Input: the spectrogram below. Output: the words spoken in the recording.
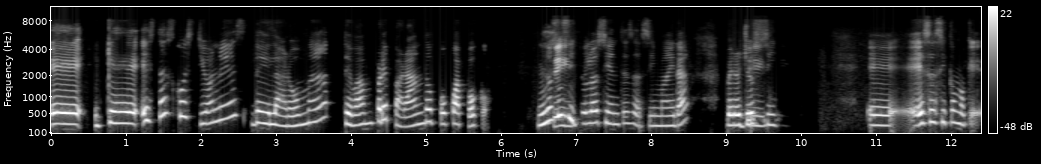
eh, que estas cuestiones del aroma te van preparando poco a poco. No sé si tú lo sientes así, Mayra, pero yo sí, sí. Eh, es así como que,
